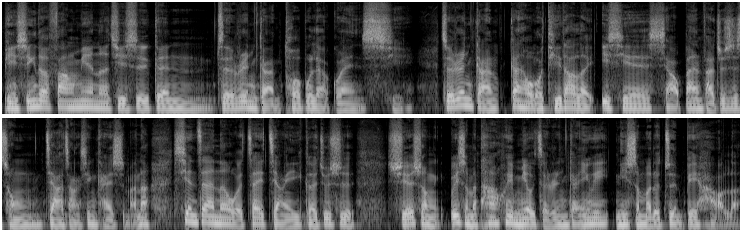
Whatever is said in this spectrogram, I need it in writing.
品行的方面呢，其实跟责任感脱不了关系。责任感，刚才我提到了一些小办法，就是从家长先开始嘛。那现在呢，我再讲一个，就是学生为什么他会没有责任感？因为你什么都准备好了，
